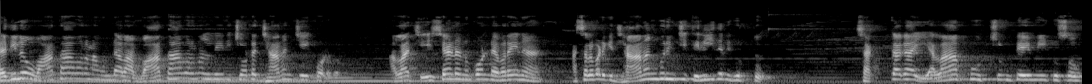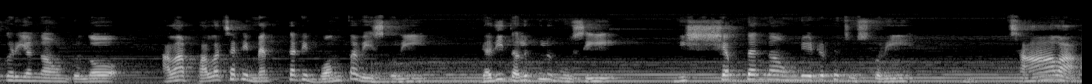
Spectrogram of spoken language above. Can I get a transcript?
గదిలో వాతావరణం ఉండాలి. ఆ వాతావరణం లేని చోట ధ్యానం చేయకూడదు. అలా చేశాడనుకోండి ఎవరైనా అసలు వాడికి ధ్యానం గురించి తెలియదని గుర్తు. చక్కగా ఎలా కూర్చుంటే మీకు సౌకర్యంగా ఉంటుందో అలా పలచటి మెత్తటి బొంత వేసుకుని గది తలుపులు మూసి నిశ్శబ్దంగా ఉండేటట్టు చూసుకొని చాలా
